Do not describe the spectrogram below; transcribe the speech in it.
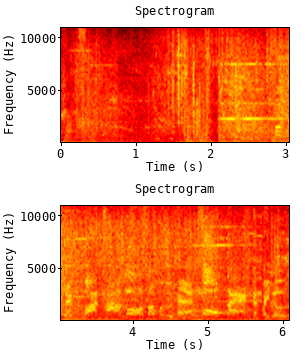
passage. ตั้งเต็มบานหาล่อซะมือแทนกองแตกกันไปเลย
